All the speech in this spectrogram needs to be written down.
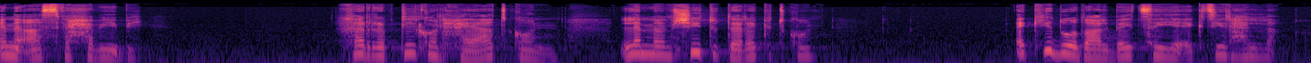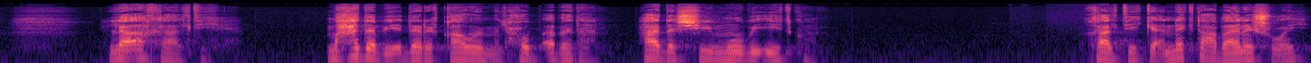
أنا آسفة حبيبي. خربت لكم حياتكم لما مشيت وتركتكم أكيد وضع البيت سيء كتير هلأ. لا خالتي ما حدا بيقدر يقاوم الحب أبدا. هذا الشي مو بإيدكم خالتي كأنك تعبانة شوي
